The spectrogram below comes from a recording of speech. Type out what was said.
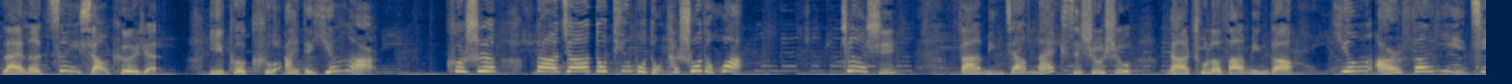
来了最小客人，一个可爱的婴儿。可是大家都听不懂他说的话。这时，发明家 Max 叔叔拿出了发明的婴儿翻译机。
